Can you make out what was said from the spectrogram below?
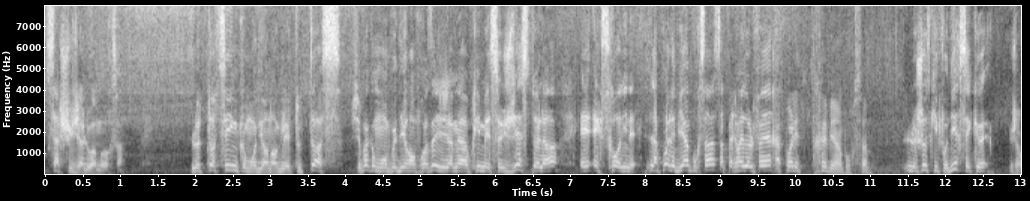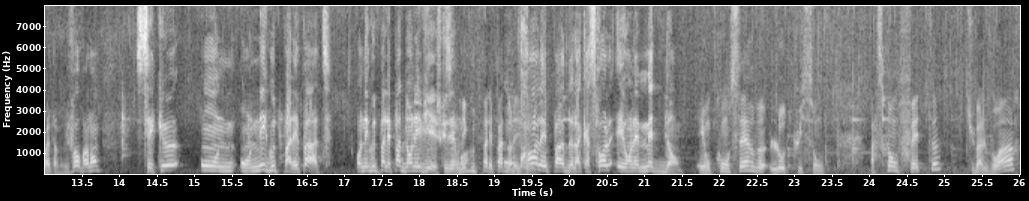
Ça, je suis jaloux à mort, ça. Le tossing, comme on dit en anglais, to toss. Je sais pas comment on peut dire en français, j'ai jamais appris, mais ce geste-là est extraordinaire. La poêle est bien pour ça, ça permet de le faire? La poêle est très bien pour ça. Le chose qu'il faut dire, c'est que, je vais remettre un peu plus fort, pardon, c'est que on on n'égoutte pas les pâtes. On n'égoutte pas les pâtes dans l'évier, On excusez-moi. n'égoutte pas les pâtes dans On les prend les pâtes de la casserole et on les met dedans. et on conserve l'eau de cuisson. Parce qu'en fait, tu vas le voir,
